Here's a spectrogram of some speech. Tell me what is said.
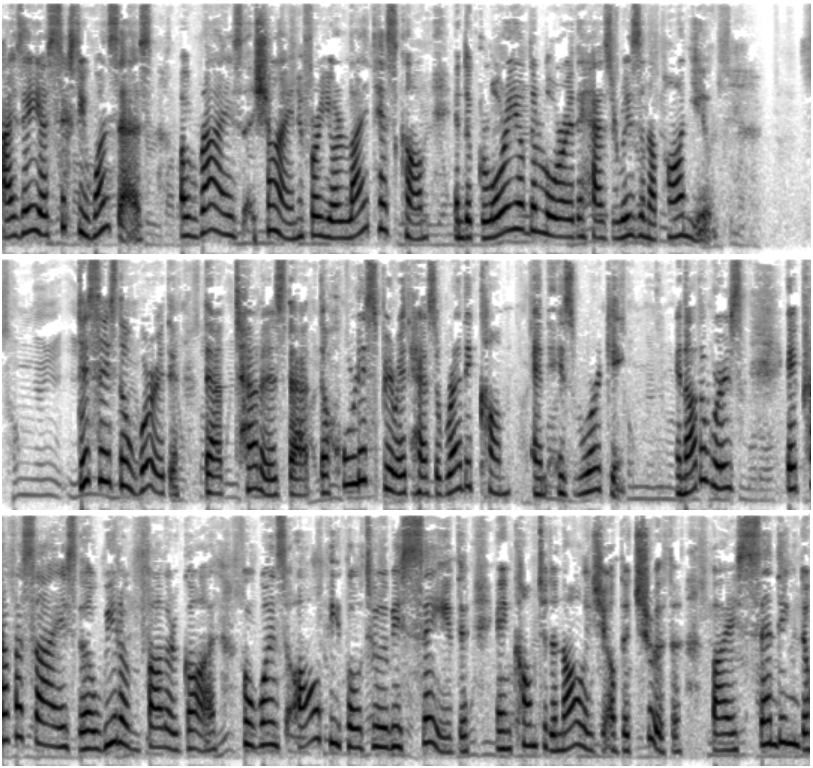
Isaiah 61 says, Arise, shine, for your light has come, and the glory of the Lord has risen upon you. This is the word that tells us that the Holy Spirit has already come and is working. In other words, it prophesies the will of Father God who wants all people to be saved and come to the knowledge of the truth by sending the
